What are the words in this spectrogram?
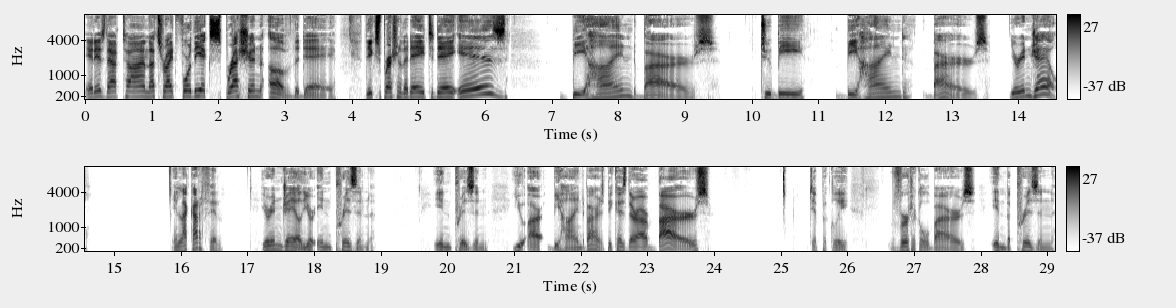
It is that time. That's right, for the expression of the day. The expression of the day today is behind bars. To be behind bars. You're in jail. In la cárcel. You're in jail. You're in prison. In prison. You are behind bars because there are bars, typically vertical bars, in the prison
